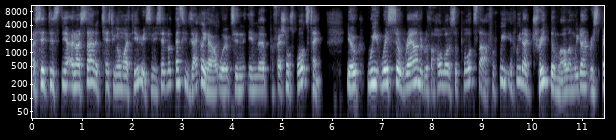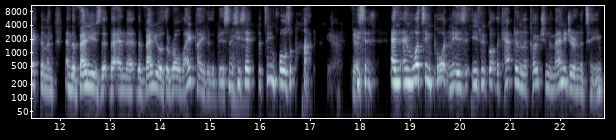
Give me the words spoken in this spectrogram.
I said this, yeah, and I started testing all my theories. And he said, look, that's exactly how it works in, in the professional sports team. You know, we, we're surrounded with a whole lot of support staff. If we if we don't treat them well and we don't respect them and, and the values that the, and the, the value of the role they play to the business, he mm-hmm. said the team falls apart. Yeah. Yeah. He says, and and what's important is is we've got the captain the coach and the manager in the team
